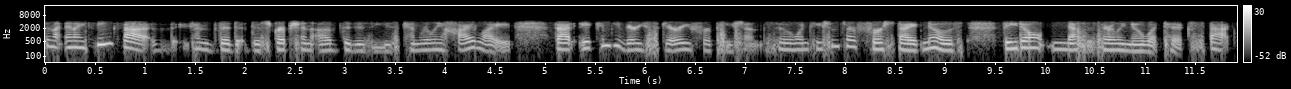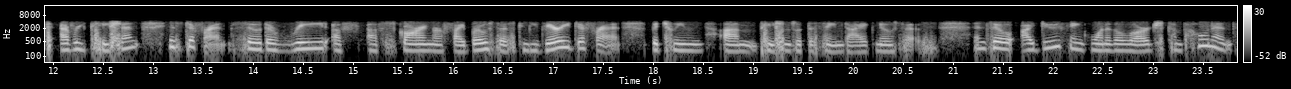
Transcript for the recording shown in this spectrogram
and, and I think that kind of the description of the disease can really highlight that it can be very scary for patients. So when patients are first diagnosed, they don't necessarily know what to expect. Every patient is different. So the rate of, of scarring or fibrosis can be very different between um, patients with the same diagnosis. And so I do think one of the large components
